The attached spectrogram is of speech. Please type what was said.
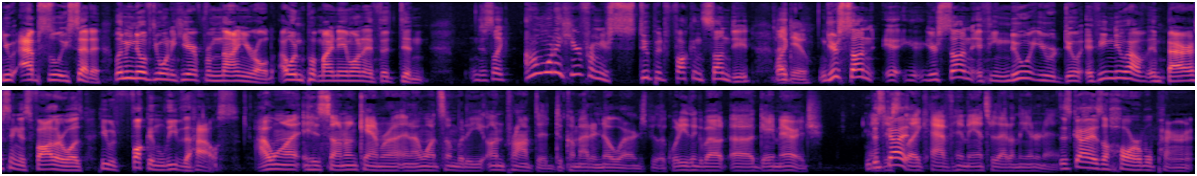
You absolutely said it. Let me know if you want to hear it from nine year old. I wouldn't put my name on it if it didn't. And Just like I don't want to hear from your stupid fucking son, dude. I Like do. your son, i- your son, if he knew what you were doing, if he knew how embarrassing his father was, he would fucking leave the house. I want his son on camera, and I want somebody unprompted to come out of nowhere and just be like, "What do you think about uh, gay marriage?" And This just guy- like have him answer that on the internet. This guy is a horrible parent.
